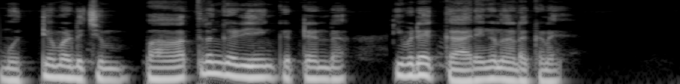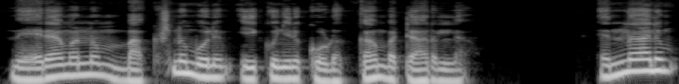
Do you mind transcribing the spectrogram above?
മുറ്റമടിച്ചും പാത്രം കഴിയും കിട്ടേണ്ട ഇവിടെ കാര്യങ്ങൾ നടക്കണേ. നേരാമണ്ണം ഭക്ഷണം പോലും ഈ കുഞ്ഞിന് കൊടുക്കാൻ പറ്റാറില്ല. എന്നാലും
